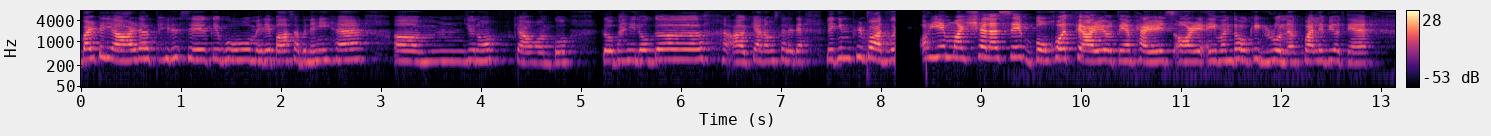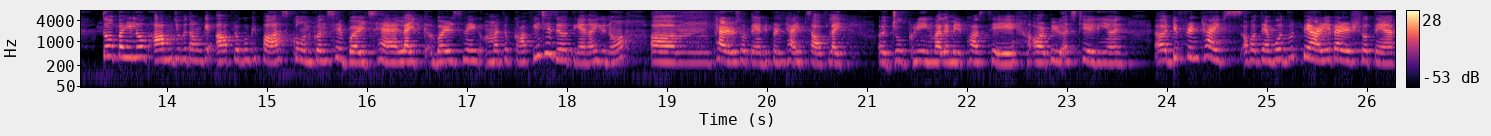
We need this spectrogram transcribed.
बट यार, फिर से कि वो मेरे पास अब नहीं है यू नो क्या हो उनको? तो भाई लोग क्या नाम उसका लेते हैं? लेकिन फिर बाद और ये माशाल्लाह से बहुत प्यारे होते हैं पेरेंट्स और इवन दो कि रौनक वाले भी होते हैं। तो वही लोग, आप मुझे बताओ कि आप लोगों के पास कौन कौन से बर्ड्स हैं? लाइक बर्ड्स में मतलब काफ़ी चीज़ें होती हैं ना यू नो पैरट्स होते हैं डिफरेंट टाइप्स ऑफ़ लाइक जो ग्रीन वाले मेरे पास थे, और फिर ऑस्ट्रेलियन डिफरेंट टाइप्स होते हैं बहुत बहुत प्यारे पैरट्स होते हैं।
